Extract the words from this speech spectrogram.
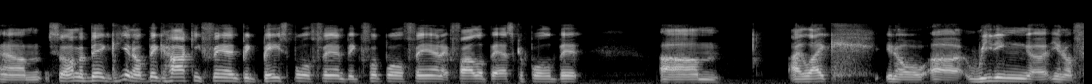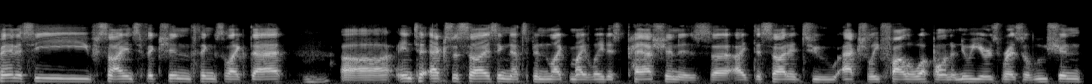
Um, so I'm a big, you know, big hockey fan, big baseball fan, big football fan. I follow basketball a bit. Um, I like, you know, uh, reading, uh, you know, fantasy, science fiction, things like that. Mm-hmm. Uh, into exercising, that's been like my latest passion. Is uh, I decided to actually follow up on a New Year's resolution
